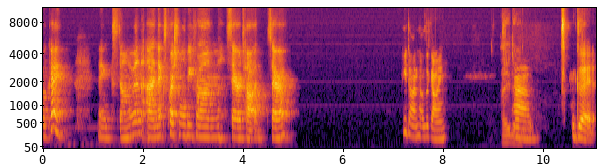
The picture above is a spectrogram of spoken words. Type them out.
Okay. Thanks, Donovan. Uh, next question will be from Sarah Todd. Sarah? Hey, Don. How's it going? How you doing? Um, good.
